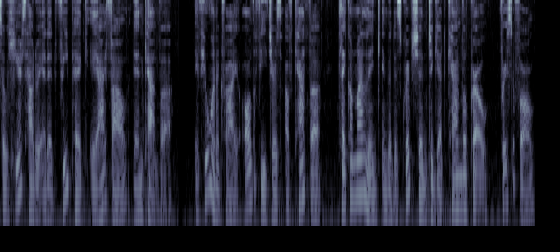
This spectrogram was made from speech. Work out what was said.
So here's how to edit Freepik AI file in Canva. If you want to try all the features of Canva, click on my link in the description to get Canva Pro. First of all,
